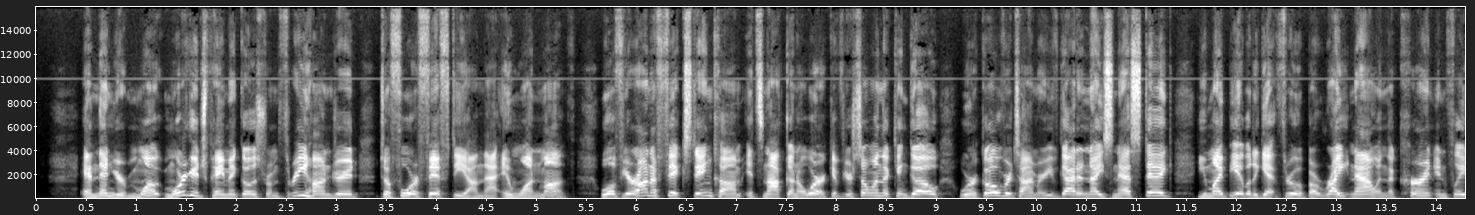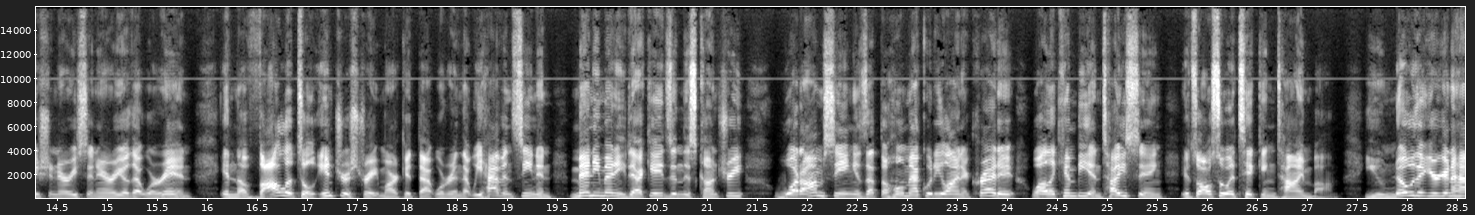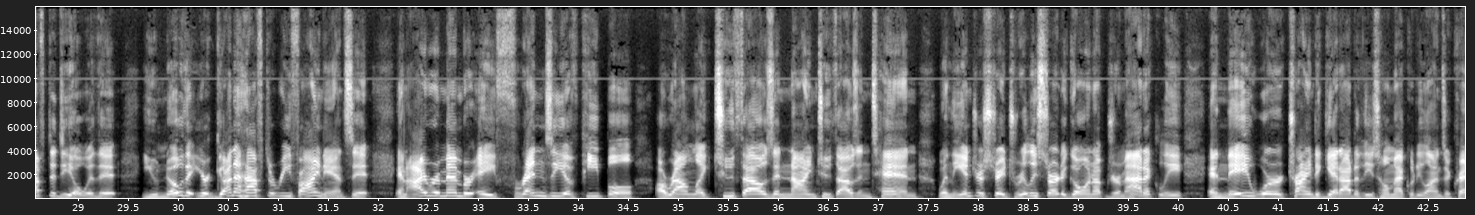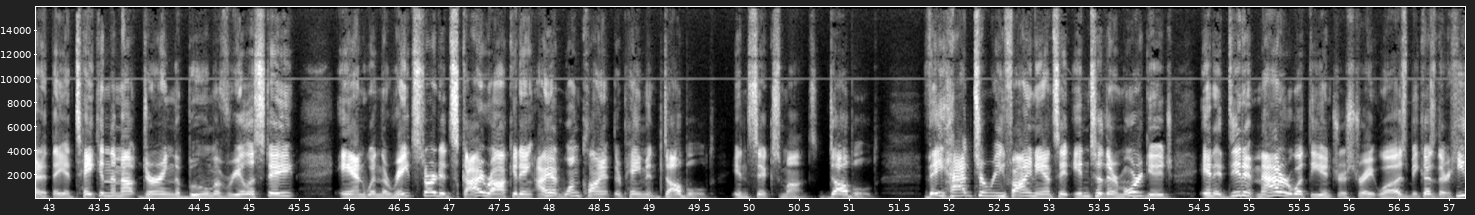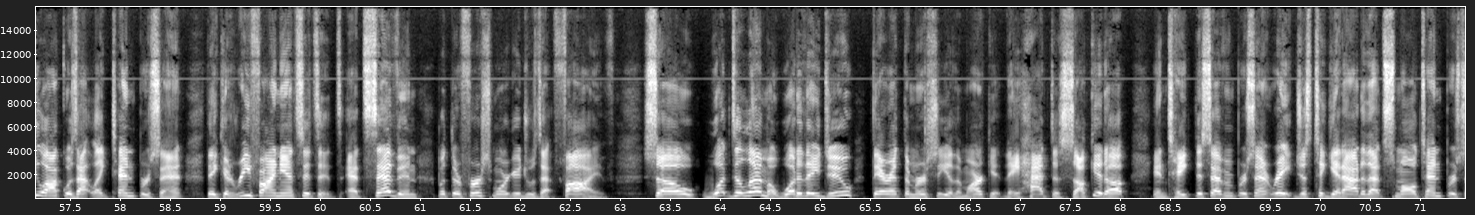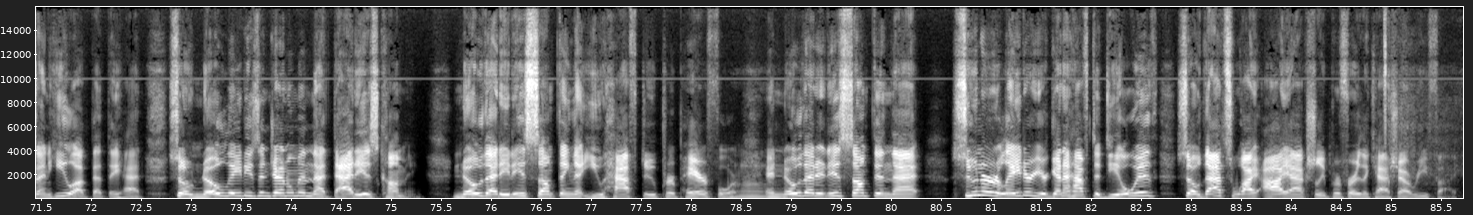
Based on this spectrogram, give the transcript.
and then your mortgage payment goes from 300 to 450 on that in one month. Well, if you're on a fixed income, it's not going to work. If you're someone that can go work overtime or you've got a nice nest egg, you might be able to get through it. But right now, in the current inflationary scenario that we're in, in the volatile interest rate market that we're in, that we haven't seen in many, many decades in this country, what I'm seeing is that the home equity line of credit, while it can be enticing, it's also a ticking time bomb. You know that you're going to have to deal with it. You know that you're you're going to have to refinance it. And I remember a frenzy of people around like 2009, 2010, when the interest rates really started going up dramatically and they were trying to get out of these home equity lines of credit. They had taken them out during the boom of real estate. And when the rate started skyrocketing, I had one client, their payment doubled in six months, doubled. They had to refinance it into their mortgage, and it didn't matter what the interest rate was because their HELOC was at like 10%. They could refinance it at, at 7 but their first mortgage was at 5 So, what dilemma? What do they do? They're at the mercy of the market. They had to suck it up and take the 7% rate just to get out of that small 10% HELOC that they had. So, know, ladies and gentlemen, that that is coming. Know that it is something that you have to prepare for, mm. and know that it is something that sooner or later you're going to have to deal with. So that's why I actually prefer the cash out refi.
